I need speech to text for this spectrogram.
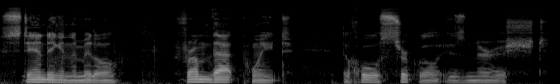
standing in the middle. From that point, the whole circle is nourished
